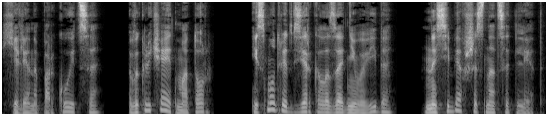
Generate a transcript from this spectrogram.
Хелена паркуется, выключает мотор и смотрит в зеркало заднего вида на себя в 16 лет.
